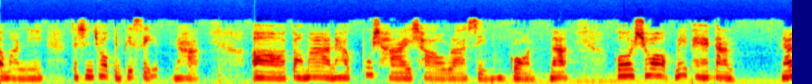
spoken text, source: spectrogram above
ประมาณนี้ จะชื่นชอบเป็นพิเศษนะคะต่อมานะคะผู้ชายชาวราศีมังกรนะก็ชอบไม่แพ้กันนะ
